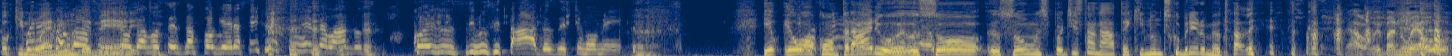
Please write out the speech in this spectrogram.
O que não é nenhum demérito. jogar vocês na fogueira. Sempre são revelados coisas inusitadas nesse momento. É. Eu, eu ao contrário, eu sou, eu sou um esportista nato, é que não descobriram o meu talento. Não, o Emanuel,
